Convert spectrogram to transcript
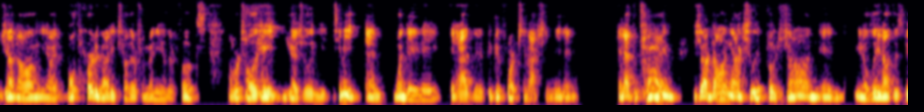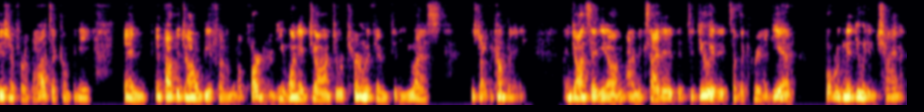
Xiaodong, you know, had both heard about each other from many other folks and were told, hey, you guys really need to meet. And one day they, they had the, the good fortune of actually meeting. And at the time, Xiaodong actually approached John and you know laid out this vision for a biotech company, and and thought that John would be a phenomenal partner. And he wanted John to return with him to the U.S. to start the company. And John said, you know, I'm, I'm excited to do it. It sounds like a great idea, but we're going to do it in China.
